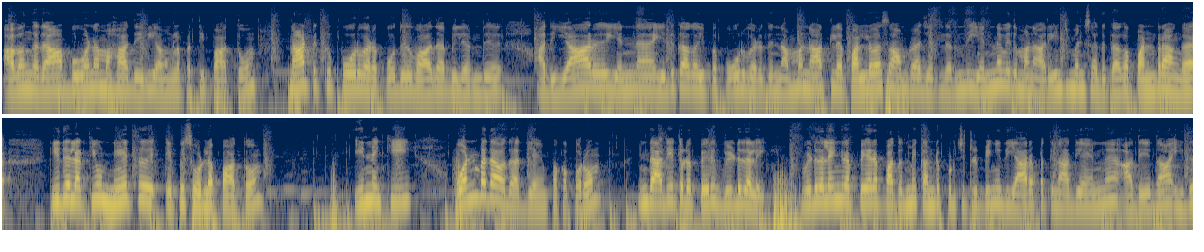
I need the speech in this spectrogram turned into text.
அவங்க தான் புவன மகாதேவி அவங்கள பற்றி பார்த்தோம். நாட்டுக்கு போர் வரப்போது வாதாபிலேருந்து அது யார் என்ன எதுக்காக இப்போ போர் வருது நம்ம நாட்டில் பல்லவ சாம்ராஜ்யத்திலேருந்து என்ன விதமான அரேஞ்ச்மெண்ட்ஸ் அதுக்காக பண்ணுறாங்க இது எல்லாத்தையும் நேற்று எபிசோடில் பார்த்தோம். இன்னைக்கு ஒன்பதாவது அத்தியாயம் பார்க்க போகிறோம் இந்த அத்தியாயத்தோட பேர் விடுதலை. விடுதலைங்கிற பேரை பார்த்ததுமே கண்டுபிடிச்சிட்டு இருப்பீங்க. இது யாரை பற்றின அத்தியாயம்னு? அதே தான் இது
